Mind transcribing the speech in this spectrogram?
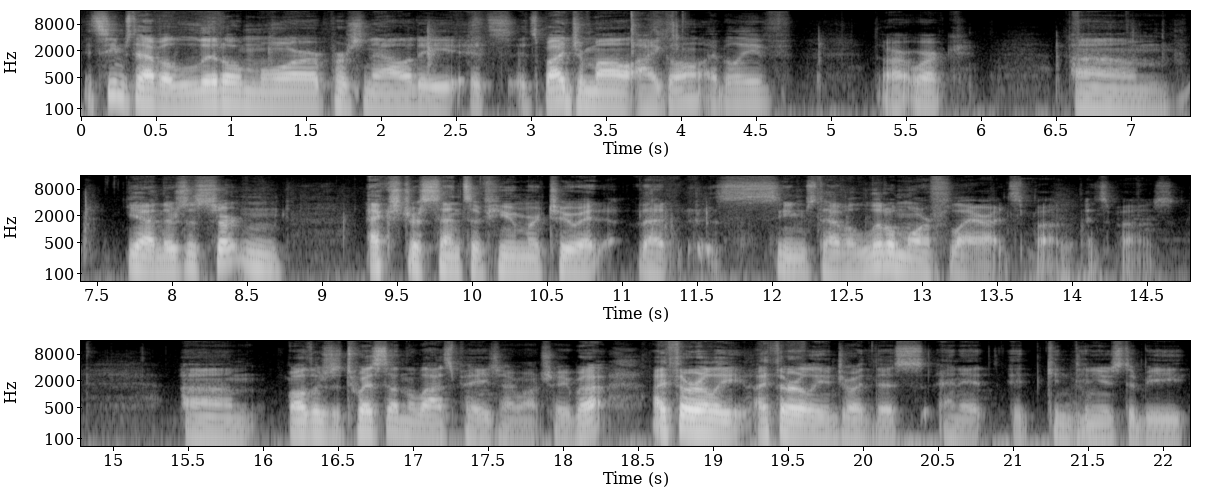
it seems to have a little more personality. It's it's by Jamal Igle, I believe, the artwork. Um, yeah, and there's a certain extra sense of humor to it that seems to have a little more flair, I suppose. I suppose. Um, well, there's a twist on the last page I won't show you, but I, I thoroughly, I thoroughly enjoyed this, and it it continues to be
